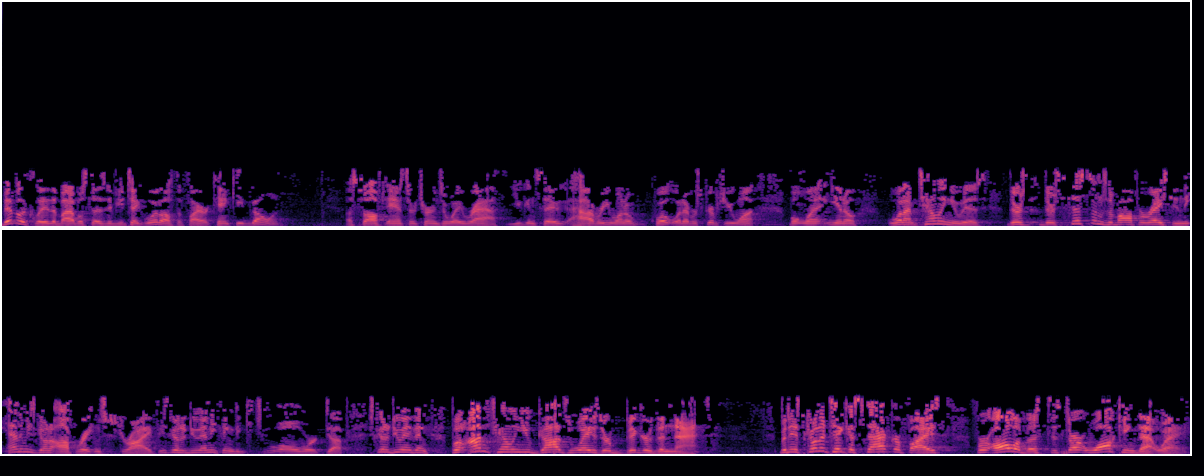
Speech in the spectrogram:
Biblically, the Bible says if you take wood off the fire, it can't keep going. A soft answer turns away wrath. You can say however you want to quote whatever scripture you want. But when, you know, what I'm telling you is there's, there's systems of operation. The enemy's going to operate in strife. He's going to do anything to get you all worked up. He's going to do anything. But I'm telling you, God's ways are bigger than that. But it's going to take a sacrifice for all of us to start walking that way.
